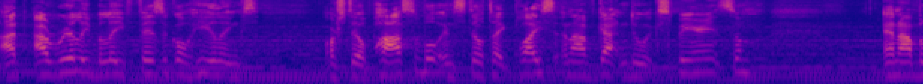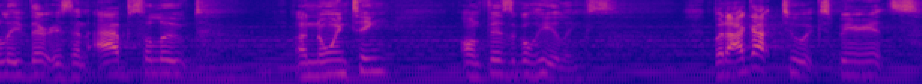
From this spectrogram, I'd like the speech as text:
I, I, really believe physical healings are still possible and still take place, and I've gotten to experience them. And I believe there is an absolute anointing on physical healings. But I got to experience,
